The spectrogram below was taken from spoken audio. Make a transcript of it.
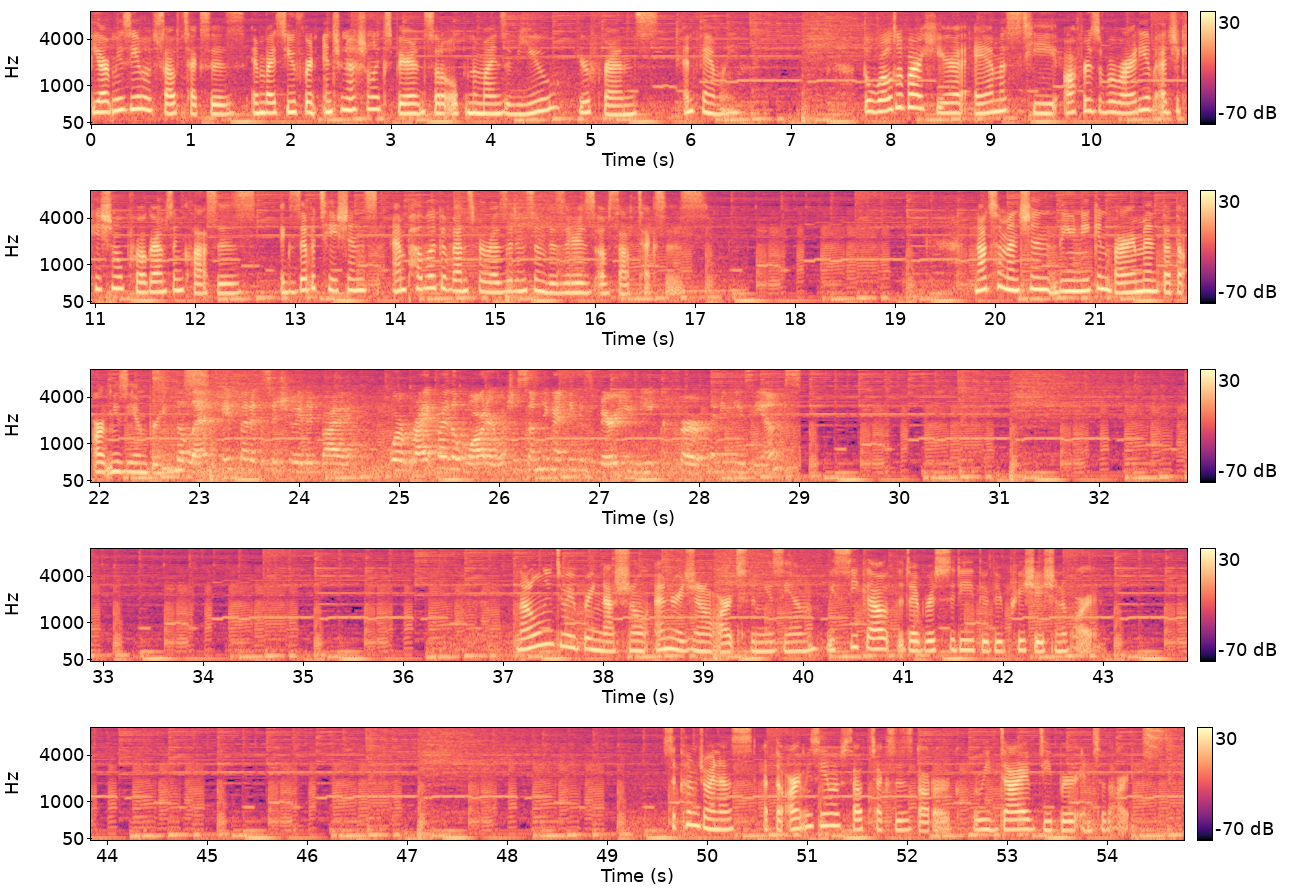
The Art Museum of South Texas invites you for an international experience that'll open the minds of you, your friends, and family. The World of Art here at AMST offers a variety of educational programs and classes, exhibitions, and public events for residents and visitors of South Texas. Not to mention the unique environment that the Art Museum brings. The landscape that it's situated by, we're right by the water, which is something I think is very unique for many museums. Not only do we bring national and regional art to the museum, we seek out the diversity through the appreciation of art. So come join us at the artmuseumofsouthtexas.org where we dive deeper into the arts.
